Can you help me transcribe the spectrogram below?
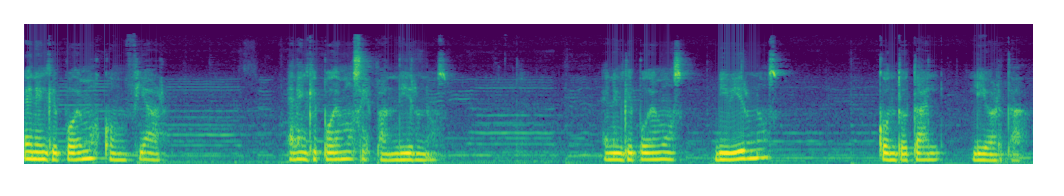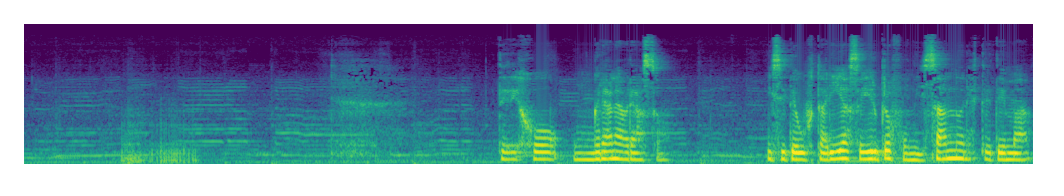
en el que podemos confiar, en el que podemos expandirnos, en el que podemos vivirnos con total libertad. Te dejo un gran abrazo y si te gustaría seguir profundizando en este tema,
